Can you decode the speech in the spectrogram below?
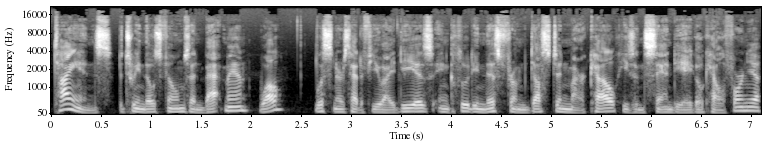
Tie ins between those films and Batman? Well, listeners had a few ideas, including this from Dustin Markel. He's in San Diego, California.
